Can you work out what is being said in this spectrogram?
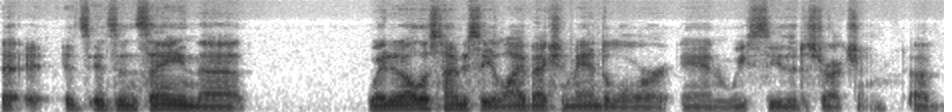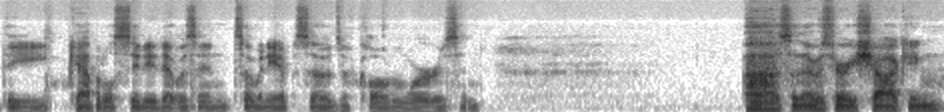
it, it's it's insane that waited all this time to see live action Mandalore, and we see the destruction of the capital city that was in so many episodes of Clone Wars, and uh, so that was very shocking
